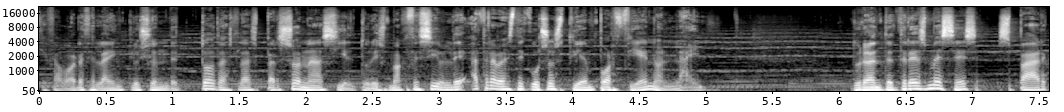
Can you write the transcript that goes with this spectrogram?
que favorece la inclusión de todas las personas y el turismo accesible a través de cursos 100% online. Durante tres meses, Spark,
